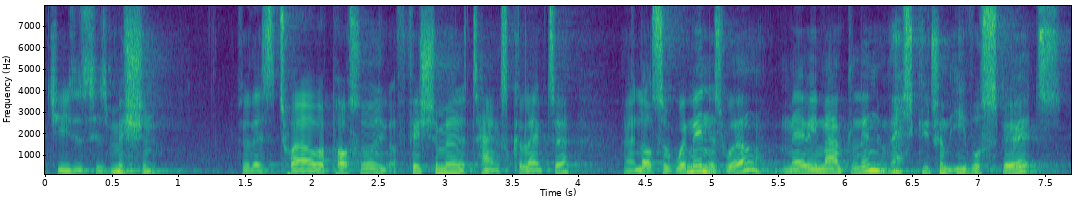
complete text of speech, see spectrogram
Jesus' mission. So, there's the 12 apostles, you've got a fisherman, a tax collector, uh, lots of women as well. Mary Magdalene, rescued from evil spirits.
